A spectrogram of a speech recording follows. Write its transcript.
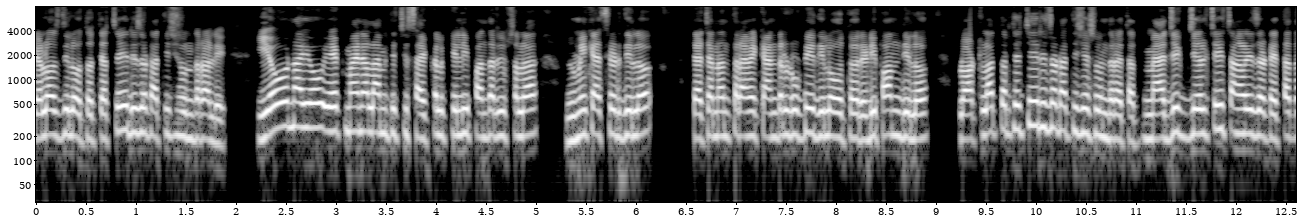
टेलॉस दिलं होतं. त्याचे रिझल्ट अतिशय सुंदर आले. येऊ ना येऊ एक महिन्याला आम्ही त्याची सायकल केली. पंधरा दिवसाला युमिक ऍसिड दिलं. त्याच्यानंतर आम्ही कॅन्डल रुटी दिलं होतं. रेडी फार्म दिलं. प्लॉटला तर त्याचे रिझल्ट अतिशय सुंदर येतात. मॅजिक जेलचेही चांगले रिझल्ट येतात.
